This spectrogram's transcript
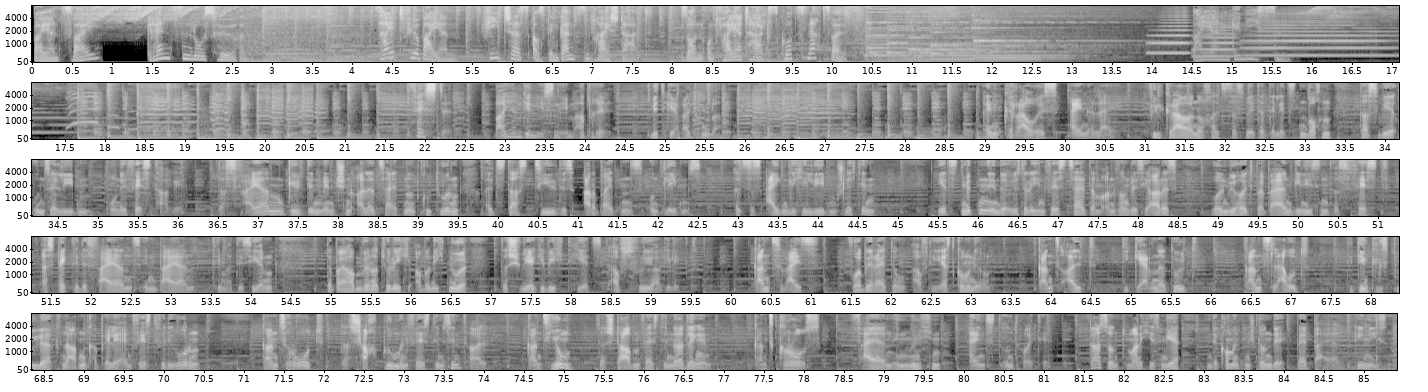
Bayern 2 Grenzenlos hören. Zeit für Bayern. Features aus dem ganzen Freistaat. Sonn- und Feiertags kurz nach 12. Bayern genießen. Feste. Bayern genießen im April. Mit Gerald Huber. Ein graues Einerlei. Viel grauer noch als das Wetter der letzten Wochen. Das wäre unser Leben ohne Festtage. Das Feiern gilt den Menschen aller Zeiten und Kulturen als das Ziel des Arbeitens und Lebens, als das eigentliche Leben schlechthin. Jetzt mitten in der österlichen Festzeit am Anfang des Jahres wollen wir heute bei Bayern genießen das Fest, Aspekte des Feierns in Bayern thematisieren. Dabei haben wir natürlich aber nicht nur das Schwergewicht jetzt aufs Frühjahr gelegt. Ganz weiß, Vorbereitung auf die Erstkommunion. Ganz alt, die Gerner Duld. Ganz laut, die Dinkelsbühler Knabenkapelle, ein Fest für die Ohren. Ganz rot, das Schachblumenfest im Sintal. Ganz jung, das Stabenfest in Nördlingen. Ganz groß, Feiern in München einst und heute. Das und manches mehr in der kommenden Stunde bei Bayern genießen.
